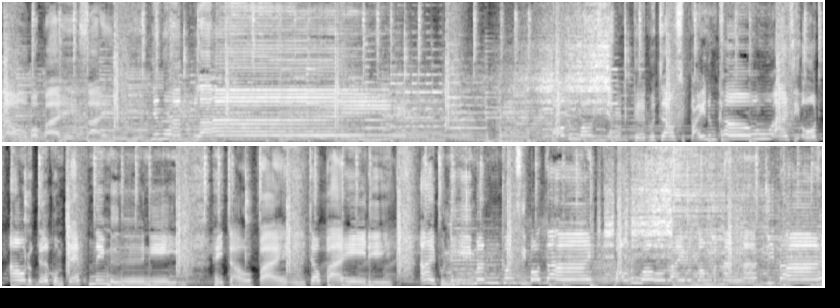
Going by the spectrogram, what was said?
เก่าบ่ไปใส่ยังหักหลาย เกิดว่าเจ้าสิไปน้ำเขาอายสิอดเอาดอกเด้อความเจ็บในมือนี้ให้เจ้าไป เจ้าไปดีอายผู้นี้มันคงสิบ่ตายบอกต้องว่าอะไรบ่ต้องมานั่งอธิบาย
